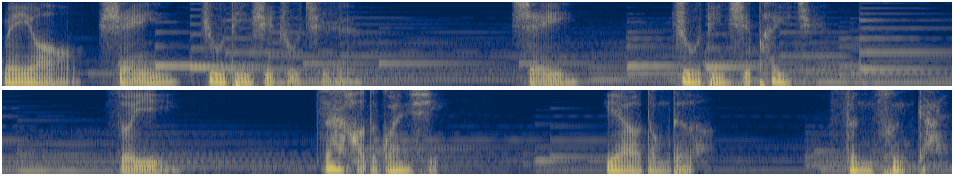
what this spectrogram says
没有谁注定是主角，谁注定是配角。所以，再好的关系，也要懂得分寸感。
